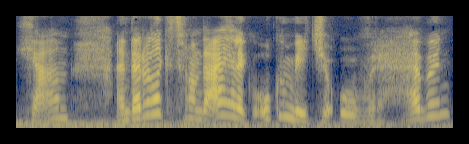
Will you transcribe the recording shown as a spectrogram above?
gaan. En daar wil ik het vandaag eigenlijk ook een beetje over hebben.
